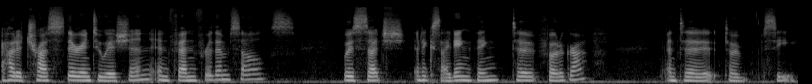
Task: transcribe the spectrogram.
how to trust their intuition and fend for themselves was such an exciting thing to photograph and to, to see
